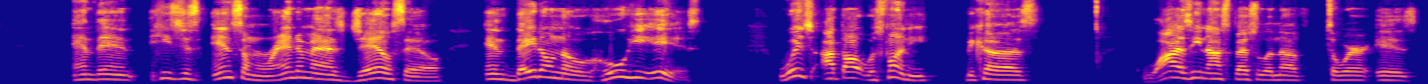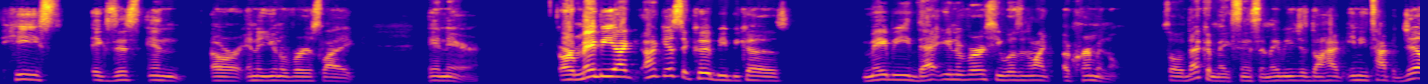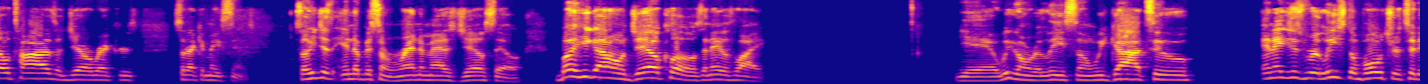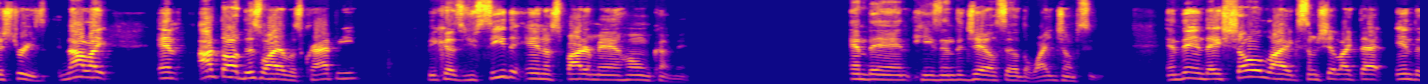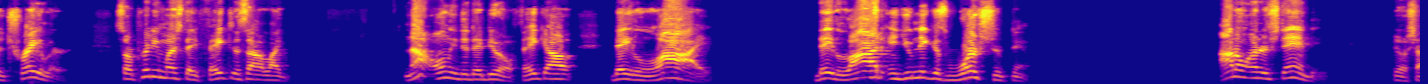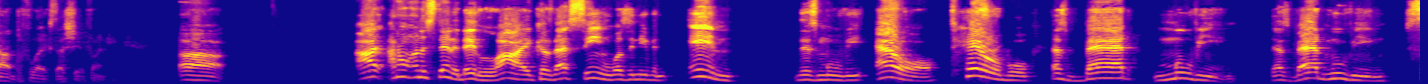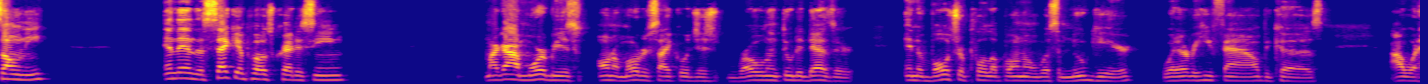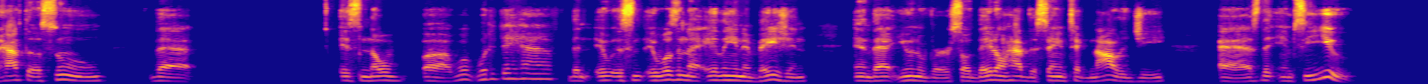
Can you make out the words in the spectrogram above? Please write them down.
and then he's just in some random ass jail cell, and they don't know who he is, which I thought was funny because why is he not special enough to where is he exists in or in a universe like in there? Or maybe I I guess it could be because maybe that universe he wasn't like a criminal. So that could make sense. And maybe he just don't have any type of jail ties or jail records. So that can make sense. So he just end up in some random ass jail cell. But he got on jail clothes and they was like, Yeah, we gonna release him. We got to. And they just released the vulture to the streets. Not like, and I thought this why it was crappy because you see the end of Spider-Man Homecoming and then he's in the jail cell, the white jumpsuit. And then they show like some shit like that in the trailer. So pretty much they faked this out. Like, not only did they do a fake out, they lied. They lied and you niggas worshiped them. I don't understand it. Yo, shout out to Flex. That shit funny. Uh I I don't understand it. They lied because that scene wasn't even in this movie at all. Terrible. That's bad movieing. That's bad movieing, Sony. And then the second post credit scene, my guy Morbius on a motorcycle just rolling through the desert, and the vulture pull up on him with some new gear, whatever he found, because I would have to assume that it's no uh what, what did they have? Then it was it wasn't an alien invasion in that universe. So they don't have the same technology as the MCU.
